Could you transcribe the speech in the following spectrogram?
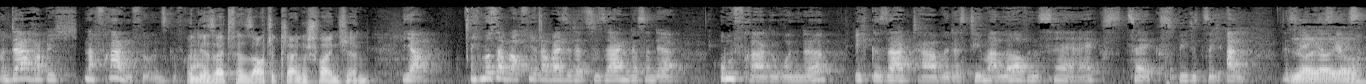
Und da habe ich nach Fragen für uns gefragt. Und ihr seid versaute kleine Schweinchen. Ja, ich muss aber auch fairerweise dazu sagen, dass in der Umfragerunde ich gesagt habe, das Thema Love and Sex, Sex bietet sich an. Deswegen ja, ja, ist jetzt ja.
